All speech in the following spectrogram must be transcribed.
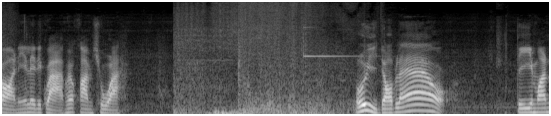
ก่อนนี้เลยดีกว่าเพื่อความชัวร์อุ้ยดรอปแล้ว ตีมอน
